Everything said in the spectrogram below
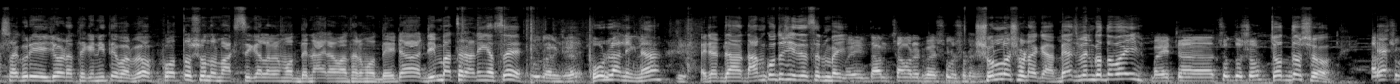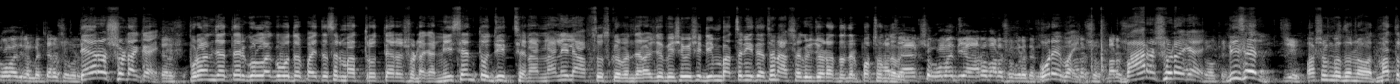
আশা করি এই জোড়া থেকে নিতে পারবে। ও, কত সুন্দর মাক্সি কালারের মধ্যে নাইরা মাথার মধ্যে। এটা ডিম বাচ্চা রানিং আছে? ফুল রানিং রানিং না? এটার দাম কত চেয়েছেন ভাই? ভাই দাম ভাই ষোলোশো টাকা। ষোলোশো টাকা। বেচবেন কত ভাই? ভাই এটা চোদ্দশো। চোদ্দশো। আর একশো কমাই দিলাম ভাই তেরোশো টাকায়। পুরান জাতের গোল্লা কবুতর পাইতেছেন মাত্র তেরোশো টাকা। নিছেন তো জিতছেন আর না নিলে আফসোস করবেন। যারা ওই যে বেশি বেশি ডিম বাচ্চা নিতেছেন আশা করি জোড়া তাদের পছন্দ হবে। একশো কমাই দিয়ে আরও বারোশো করে দেবো। ওরে ভাই বারোশো বারোশো। বারোশো টাকায়। দিছেন অসংখ্য ধন্যবাদ। মাত্র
